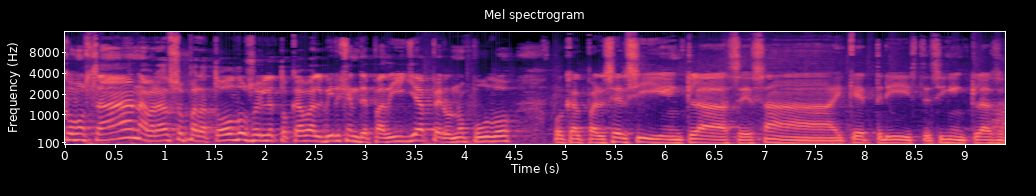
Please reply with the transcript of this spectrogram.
¿Cómo están? Abrazo para todos. Hoy le tocaba al Virgen de Padilla, pero no pudo porque al parecer sigue en clases. Ay, qué triste, sigue en clases.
